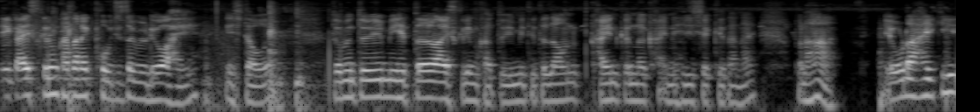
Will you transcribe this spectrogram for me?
एक आईस्क्रीम खाताना एक फौजीचा व्हिडिओ आहे इंस्टावर तो म्हणतोय मी इथं आईस्क्रीम खातोय. मी तिथं जाऊन खाईन का न खाईन ह्याची शक्यता नाही. पण हां एवढं आहे की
